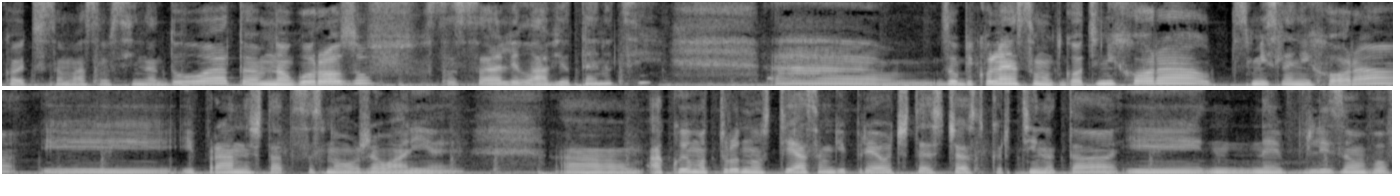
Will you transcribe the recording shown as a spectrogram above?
който съм, аз съм си надула. Той е много розов, с а, лилави оттенъци. А, заобиколен съм от готини хора, от смислени хора и, и правя нещата с много желание. А, ако има трудности, аз съм ги приела, че те са част от картината и не влизам в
